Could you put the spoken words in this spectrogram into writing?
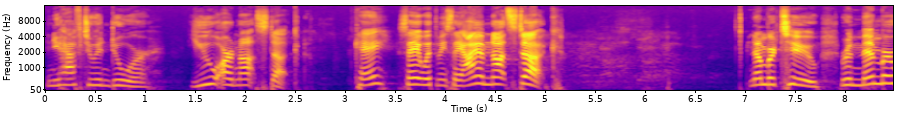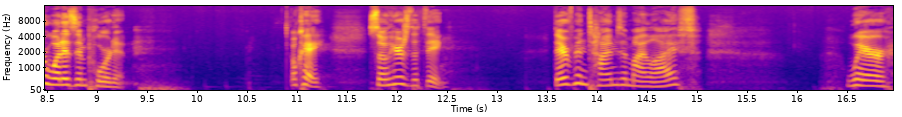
and you have to endure. You are not stuck. Okay? Say it with me. Say, I am not stuck. Number two, remember what is important. Okay, so here's the thing there have been times in my life where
